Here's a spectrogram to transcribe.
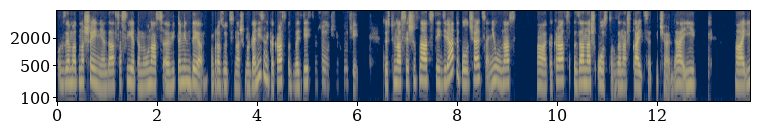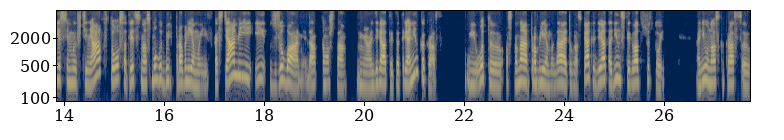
взаимоотношения да, со светом, и у нас э, витамин D образуется в нашем организме как раз под воздействием солнечных лучей. То есть у нас и 16 и 9, получается, они у нас а, как раз за наш остров, за наш кальций отвечают, да, и а, если мы в тенях, то, соответственно, у нас могут быть проблемы и с костями, и с зубами, да, потому что девятый это трианин как раз, и вот э, основная проблема, да, это у нас пятый, девятый, одиннадцатый, двадцать шестой. Они у нас как раз э,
